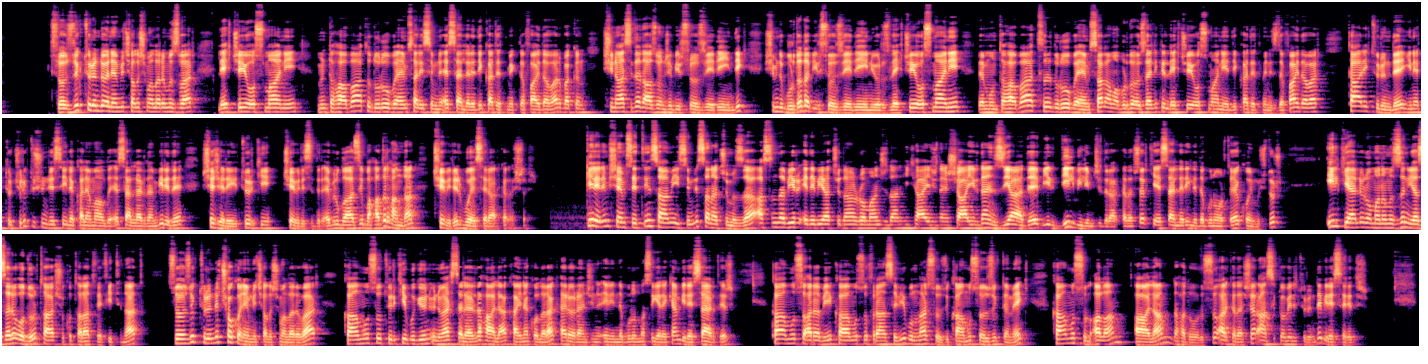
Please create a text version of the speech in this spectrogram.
Sözlük türünde önemli çalışmalarımız var. Lehçe-i Osmani, Müntehabat-ı Durubu Emsal isimli eserlere dikkat etmekte fayda var. Bakın Şinasi'de de az önce bir sözlüğe değindik. Şimdi burada da bir sözlüğe değiniyoruz. Lehçe-i Osmani ve Muntahabat-ı Durubu Emsal ama burada özellikle Lehçe-i Osmani'ye dikkat etmenizde fayda var. Tarih türünde yine Türkçülük düşüncesiyle kalem aldığı eserlerden biri de Şecere-i Türki çevirisidir. Ebu Gazi Bahadır Han'dan çevirir bu eseri arkadaşlar. Gelelim Şemsettin Sami isimli sanatçımıza. Aslında bir edebiyatçıdan, romancıdan, hikayeciden, şairden ziyade bir dil bilimcidir arkadaşlar ki eserleriyle de bunu ortaya koymuştur. İlk yerli romanımızın yazarı odur. Taşuku Talat ve Fitnat. Sözlük türünde çok önemli çalışmaları var. Kamusu Türkiye bugün üniversitelerde hala kaynak olarak her öğrencinin elinde bulunması gereken bir eserdir. Kamusu Arabi, Kamusu Fransevi bunlar sözlük. Kamus sözlük demek. Kamusul Alam, Alam daha doğrusu arkadaşlar ansiklopedi türünde bir eseridir.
